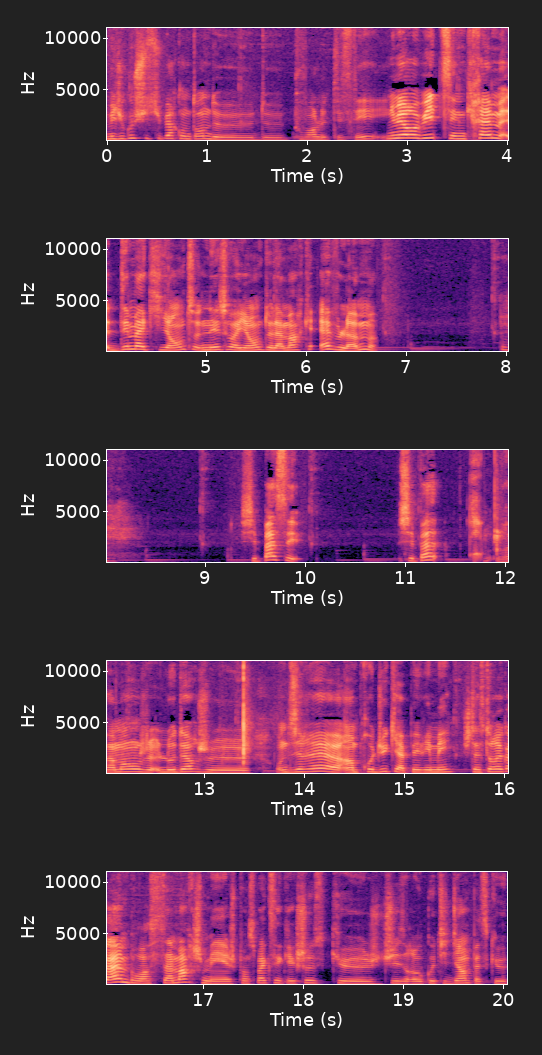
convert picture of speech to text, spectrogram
Mais du coup je suis super contente de, de pouvoir le tester. Numéro 8 c'est une crème démaquillante, nettoyante de la marque Evlom. Je sais pas, c'est... Je sais pas, Vraiment, l'odeur, je, on dirait euh, un produit qui a périmé. Je testerai quand même pour voir si ça marche, mais je pense pas que c'est quelque chose que j'utiliserai au quotidien parce que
